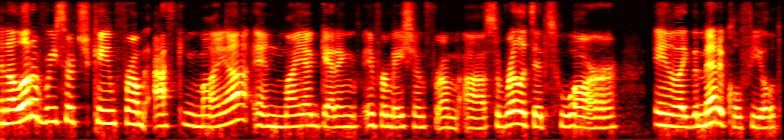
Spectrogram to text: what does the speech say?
and a lot of research came from asking Maya and Maya getting information from uh, some relatives who are in like the medical field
